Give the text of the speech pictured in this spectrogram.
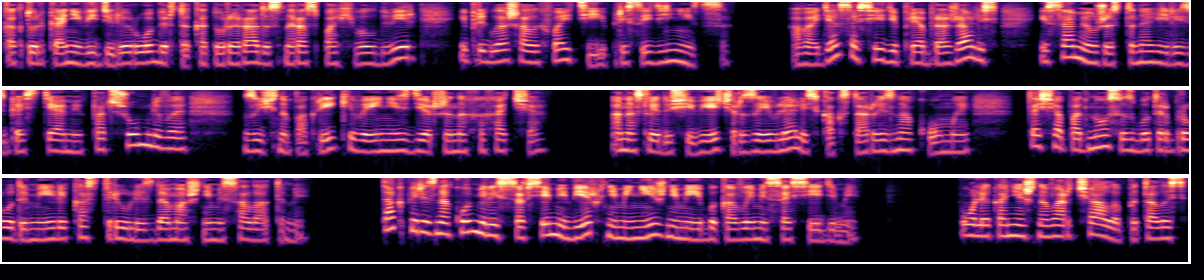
как только они видели Роберта, который радостно распахивал дверь и приглашал их войти и присоединиться. А войдя, соседи преображались и сами уже становились гостями, подшумливая, зычно покрикивая и несдержанно хохоча. А на следующий вечер заявлялись как старые знакомые, таща подносы с бутербродами или кастрюли с домашними салатами. Так перезнакомились со всеми верхними, нижними и боковыми соседями. Поля, конечно, ворчала, пыталась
